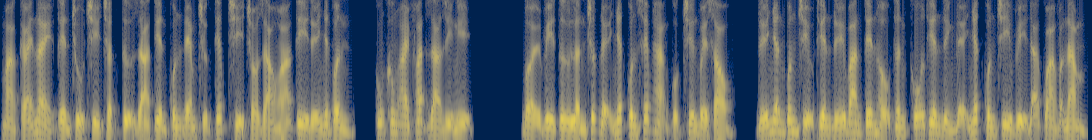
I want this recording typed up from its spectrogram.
mà cái này tên chủ trì trật tự ra tiên quân đem trực tiếp chỉ cho giáo hóa ti đế nhân quân, cũng không ai phát ra dị nghị. Bởi vì từ lần trước đệ nhất quân xếp hạng cuộc chiến về sau, đế nhân quân chịu thiên đế ban tên hậu thân cỗ thiên đình đệ nhất quân chi vị đã qua vài năm,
